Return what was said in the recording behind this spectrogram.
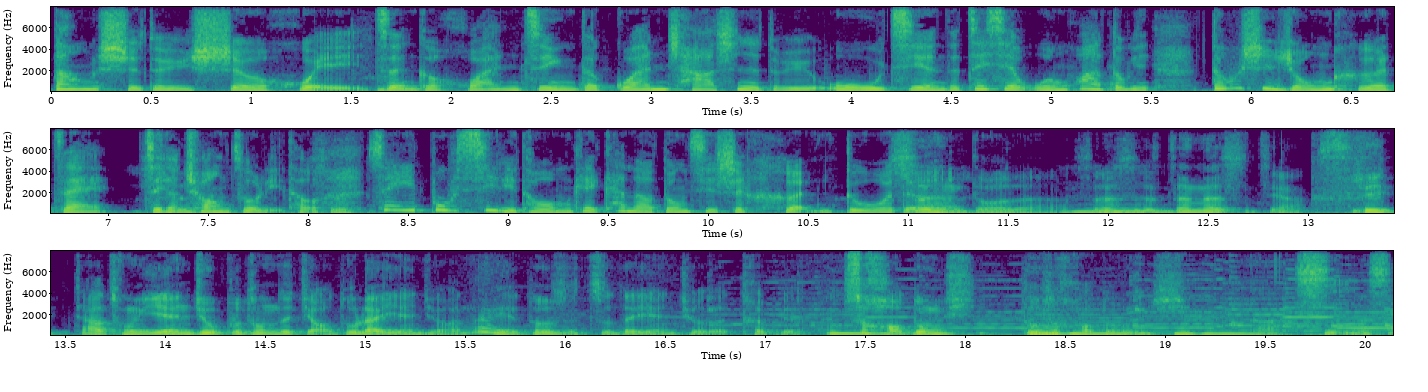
当时对于社会整个环境的观察，甚至对于物件的这些文化东西，都是融合在这个创作里头。所以一部戏里头，我们可以看到东西是很多的，是很多的，是是真的是这样。所以。然后从研究不同的角度来研究，那也都是值得研究的，特别的是好东西，都是好东西啊，是是。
